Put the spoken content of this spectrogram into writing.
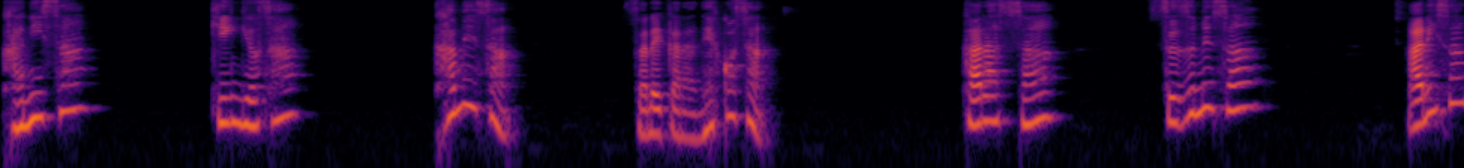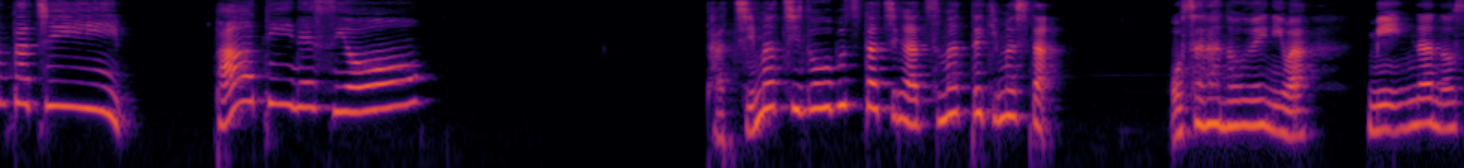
カニさん、金魚さん、亀さん、それから猫さん、カラスさん、スズメさん、アリさんたち、パーティーですよ。たちまち動物たちが集まってきました。お皿の上にはみんなの好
